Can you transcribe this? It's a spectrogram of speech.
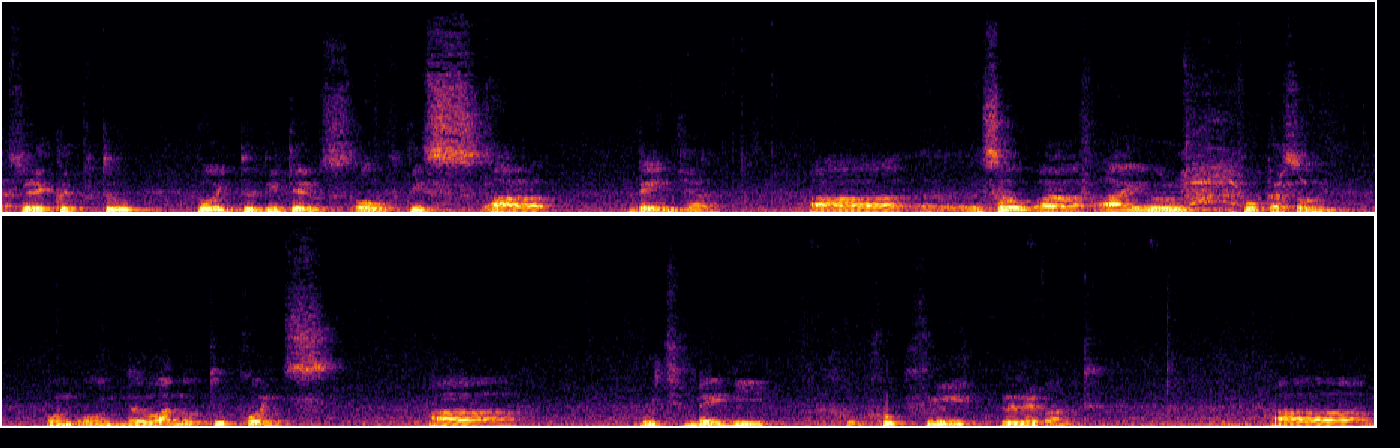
actually equipped to go into details of this danger. Uh, so uh, I will focus on, on, on one or two points uh, which may be hopefully relevant. Uh,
